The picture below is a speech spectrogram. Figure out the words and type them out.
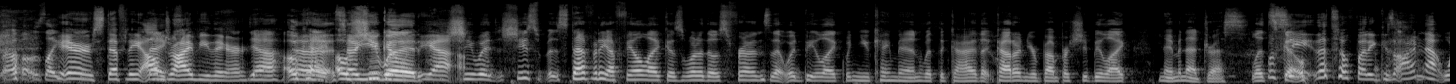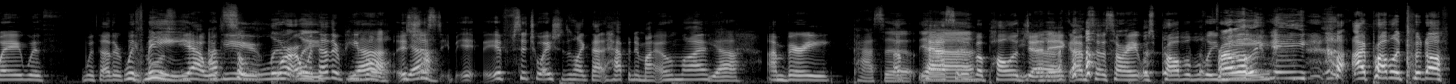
so I was like, Here, Stephanie, I'll Thanks. drive you there. yeah, okay. Uh, oh, so she you would. could- yeah. she would. She's Stephanie. I feel like is one of those friends that would be like when you came in with the guy that got on your bumper. She'd be like, "Name and address. Let's Well, go." see, that's so funny because I'm that way with with other With people. me? yeah, with you, or, or with other people. Yeah, It's yeah. just if situations like that happen in my own life, Yeah. I'm very passive, uh, yeah. passive, apologetic. Yeah. I'm so sorry. It was probably Probably me. me. I probably put off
